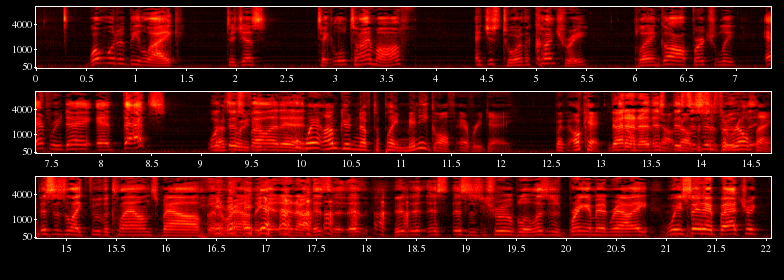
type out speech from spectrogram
what would it be like to just take a little time off and just tour the country playing golf virtually every day, and that's what That's this what fella did. did. I'm good enough to play mini golf every day. But okay. No, no, So- no. This, this, no, isn't is the through- real th- thing. This is like through the clown's mouth and around the. No, no. This is this, this, this, this is true blue. Let's just bring him in round. Hey, what do you say there, Patrick?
